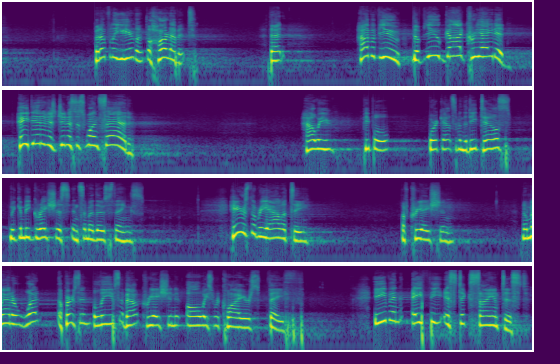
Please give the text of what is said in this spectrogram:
but hopefully you hear the, the heart of it. That have a view, the view God created. He did it as Genesis 1 said how we people work out some of the details, we can be gracious in some of those things. Here's the reality of creation no matter what a person believes about creation, it always requires faith. Even atheistic scientists,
